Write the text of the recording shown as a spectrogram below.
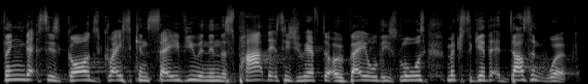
thing that says God's grace can save you, and then this part that says you have to obey all these laws mixed together, it doesn't work.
